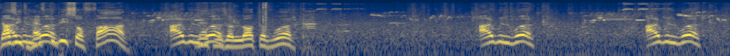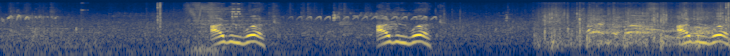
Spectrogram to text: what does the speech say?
Does I it have to be so far? I will That work. was a lot of work. I will work. I will work. I will work. I will work. I will work.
